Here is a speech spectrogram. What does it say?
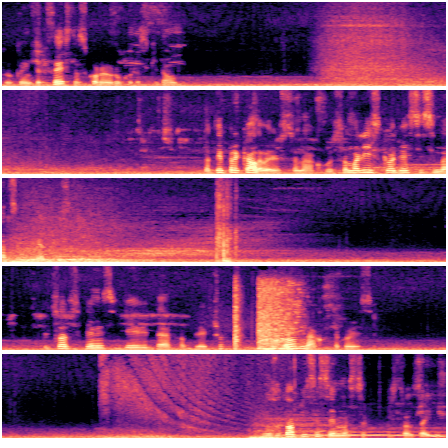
Сука, интерфейс на скорую руку раскидал. Да ты прикалываешься нахуй. Сомалийского 217 миллиметров. 579 дефа, блядь. Чё? Что он нахуй такой есть? Ну зато 57 мастерства. Заебись.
